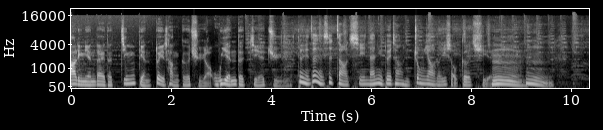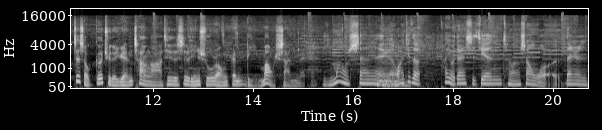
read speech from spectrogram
八零年代的经典对唱歌曲哦，《无言的结局》。对，这也是早期男女对唱很重要的一首歌曲。嗯嗯，这首歌曲的原唱啊，其实是林淑荣跟李茂山呢。李茂山哎，嗯、我还记得他有段时间常常上我担任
